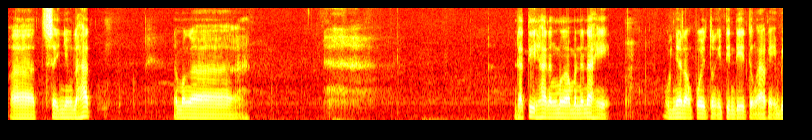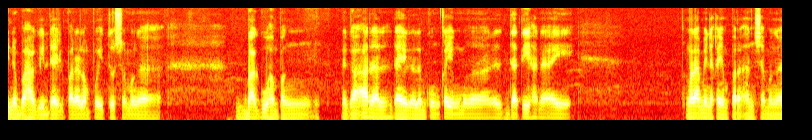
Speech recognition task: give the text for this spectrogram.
at sa inyong lahat ng mga datihan ng mga mananahi. Huwag niya lang po itong itindi itong aking ibinabahagi dahil para lang po ito sa mga baguhan pang nag-aaral. Dahil alam kong kayong mga datihan na ay marami na kayong paraan sa mga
